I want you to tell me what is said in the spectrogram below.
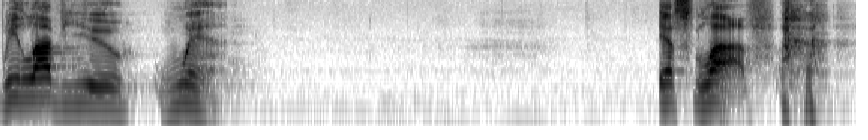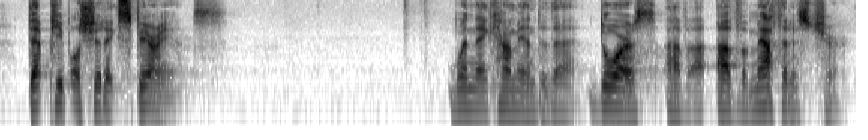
We love you when. It's love that people should experience when they come into the doors of a, of a Methodist church.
